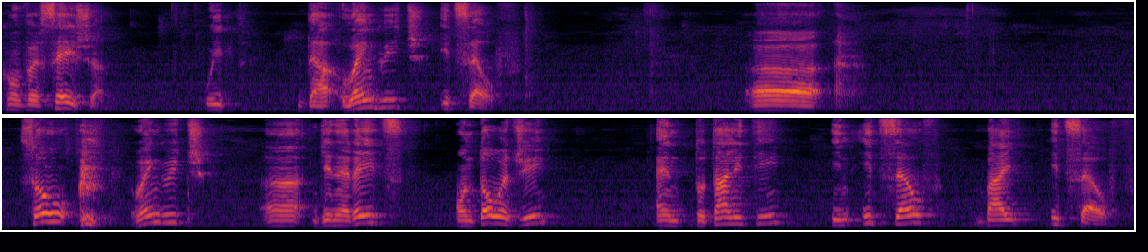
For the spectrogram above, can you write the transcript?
conversation with the language itself. Uh, so language uh, generates ontology and totality in itself by itself.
